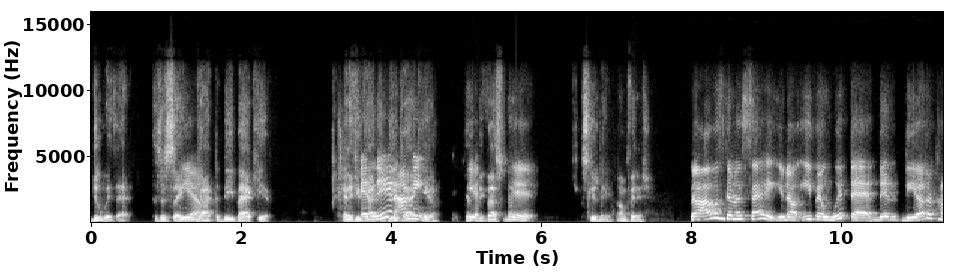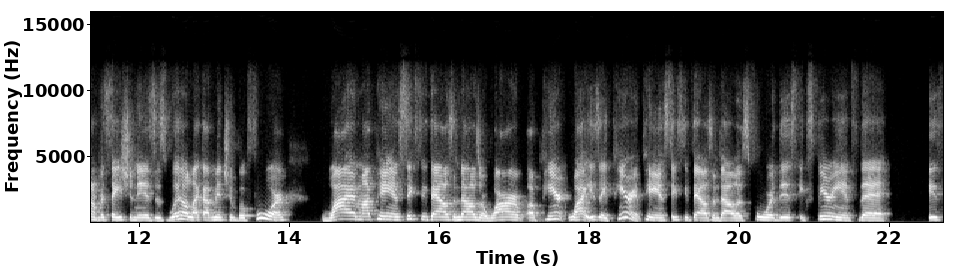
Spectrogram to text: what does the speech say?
do with that? Does it say Yeah. you got to be back here? And if you And got to then, be I back mean, here, yeah, to. It- Excuse me, I'm finished. No, I was gonna say, you know, even with that, then the other conversation is as well, like I mentioned before, why am I paying sixty thousand dollars, or why a parent? Why is a parent paying sixty thousand dollars for this experience that is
